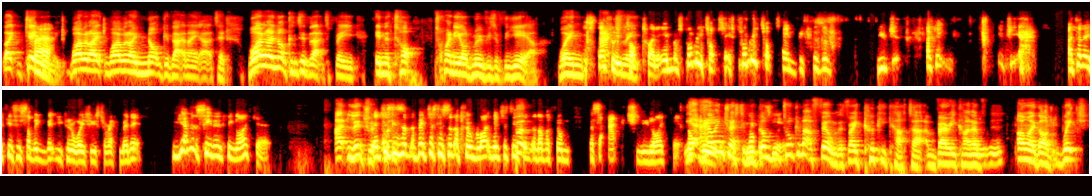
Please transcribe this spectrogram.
Like genuinely, why would I? Why would I not give that an eight out of ten? Why would I not consider that to be in the top twenty odd movies of the year? When It's definitely actually, top twenty. It was probably top. It's probably top ten because of you. Just, I think. If you, I don't know if this is something that you can always use to recommend it. You haven't seen anything like it. I literally, There just I mean, isn't. There just isn't a film like. There just But- isn't another film that's actually like it. Not yeah, how interesting. We've gone this from year. talking about a film that's very cookie cutter and very kind of Mhm. oh my god, which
